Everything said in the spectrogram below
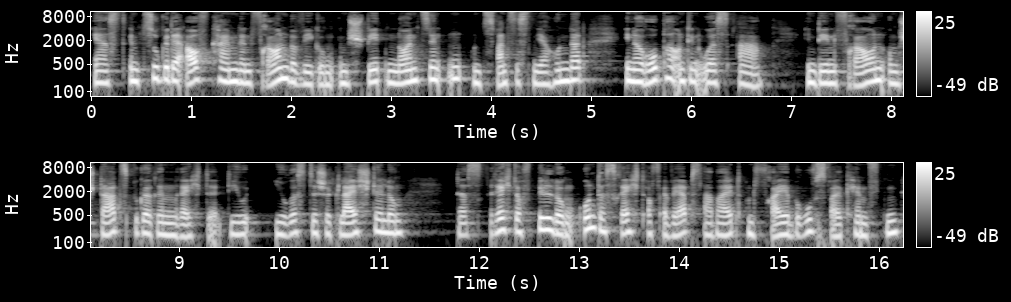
Erst im Zuge der aufkeimenden Frauenbewegung im späten 19. und 20. Jahrhundert in Europa und den USA, in denen Frauen um Staatsbürgerinnenrechte, die juristische Gleichstellung, das Recht auf Bildung und das Recht auf Erwerbsarbeit und freie Berufswahl kämpften,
